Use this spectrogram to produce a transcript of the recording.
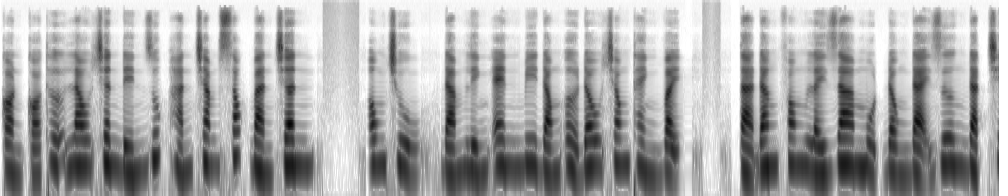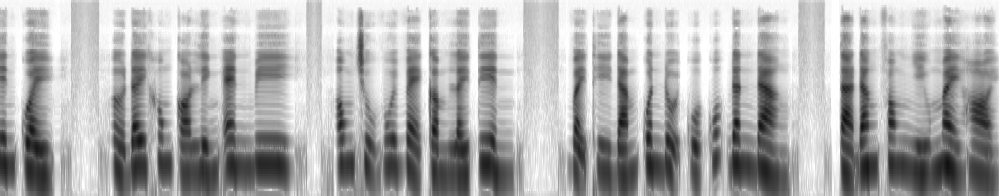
còn có thợ lau chân đến giúp hắn chăm sóc bàn chân. Ông chủ, đám lính NB đóng ở đâu trong thành vậy? Tả Đăng Phong lấy ra một đồng đại dương đặt trên quầy. Ở đây không có lính NB. Ông chủ vui vẻ cầm lấy tiền. Vậy thì đám quân đội của quốc dân đảng. Tả Đăng Phong nhíu mày hỏi.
